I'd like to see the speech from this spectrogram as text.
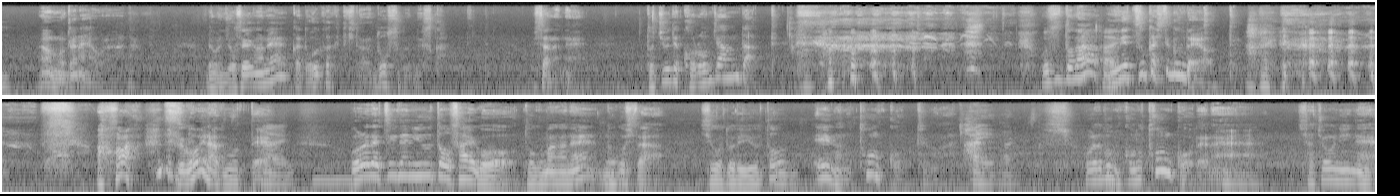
「ああモテないよ俺。は」でも女性がねこうやって追いかけてきたらどうするんですか?」そしたらね途中で転んじゃうんだって。そうするとな、はい。上通過してくんだよって、あすごいなと思って、はい。俺でついでに言うと最後徳間がね残した仕事で言うと、うん。映画の「トンコ」っていうのがあってはいありこれで僕このトンコでね、社長にね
